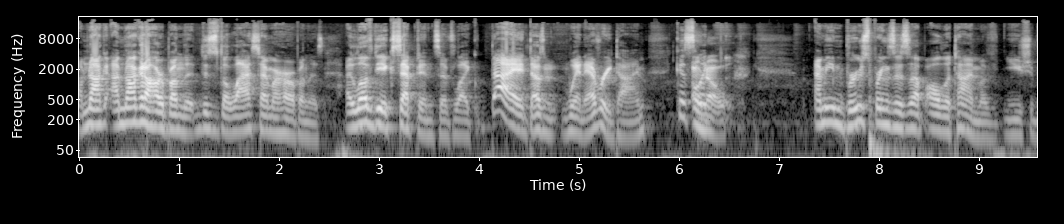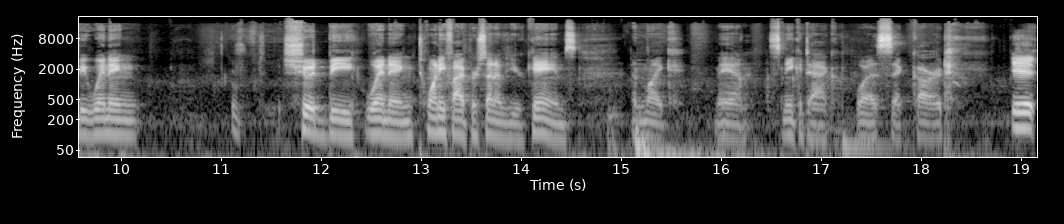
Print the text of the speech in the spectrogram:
I'm not I'm not gonna harp on the. This is the last time I harp on this. I love the acceptance of like ah, it doesn't win every time because oh like, no. I mean, Bruce brings this up all the time. Of you should be winning should be winning 25% of your games. And like, man, sneak attack, what a sick card. It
